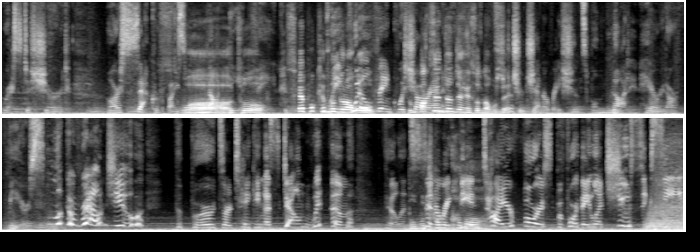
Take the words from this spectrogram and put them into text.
Rest assured, our sacrifice will not be in 와저 vain. 새 We will 포켓몬들하고 vanquish 좀 our 빡센 enemy. 전쟁 했었나 본데? Future generations will not inherit our fears. Look around you! The birds are taking us down with them. They'll 너무 incinerate the 착하다. entire forest before they let you succeed.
